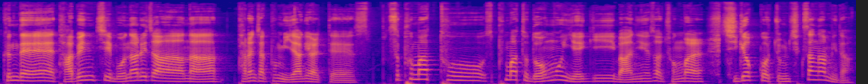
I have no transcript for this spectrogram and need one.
근데 다빈치 모나리자나 다른 작품 이야기할 때 스프마토 스프마토 너무 얘기 많이 해서 정말 지겹고 좀 식상합니다.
